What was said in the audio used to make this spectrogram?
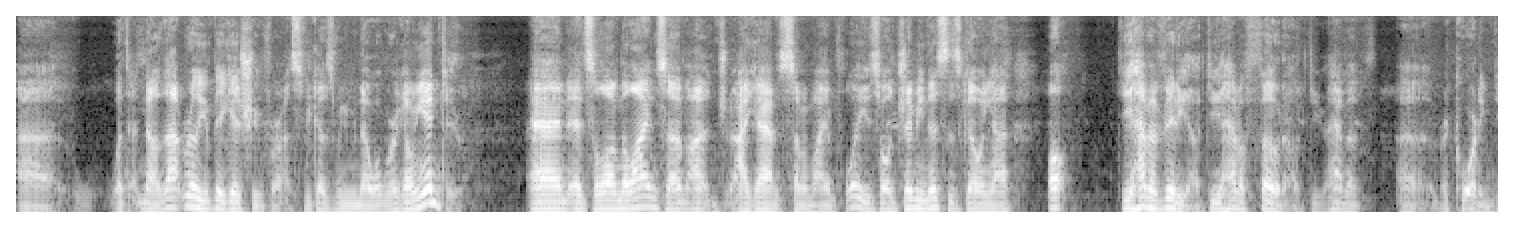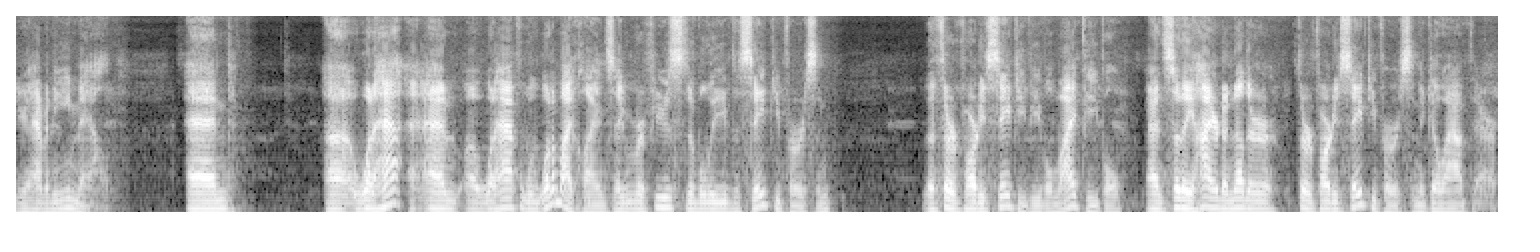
Uh, with it. No, not really a big issue for us because we know what we're going into. And it's along the lines of uh, I have some of my employees, well, Jimmy, this is going on. Well, do you have a video? Do you have a photo? Do you have a, a recording? Do you have an email? And uh, what ha- and uh, what happened with one of my clients? They refused to believe the safety person, the third party safety people, my people, and so they hired another third party safety person to go out there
